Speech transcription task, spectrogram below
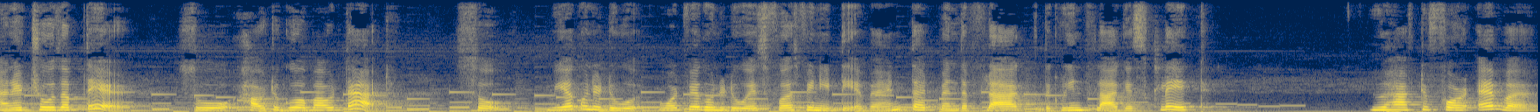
and it shows up there. So how to go about that so we are going to do what we are going to do is first we need the event that when the flag the green flag is clicked you have to forever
